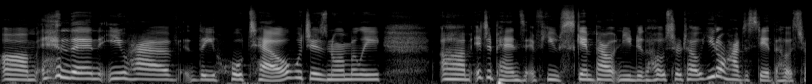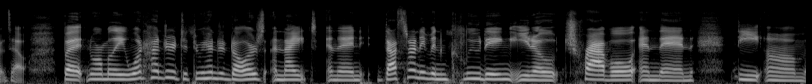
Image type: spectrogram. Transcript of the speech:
Um, and then you have the hotel, which is normally um, it depends. If you skimp out and you do the host hotel, you don't have to stay at the host hotel. But normally, one hundred to three hundred dollars a night, and then that's not even including you know travel and then the um,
